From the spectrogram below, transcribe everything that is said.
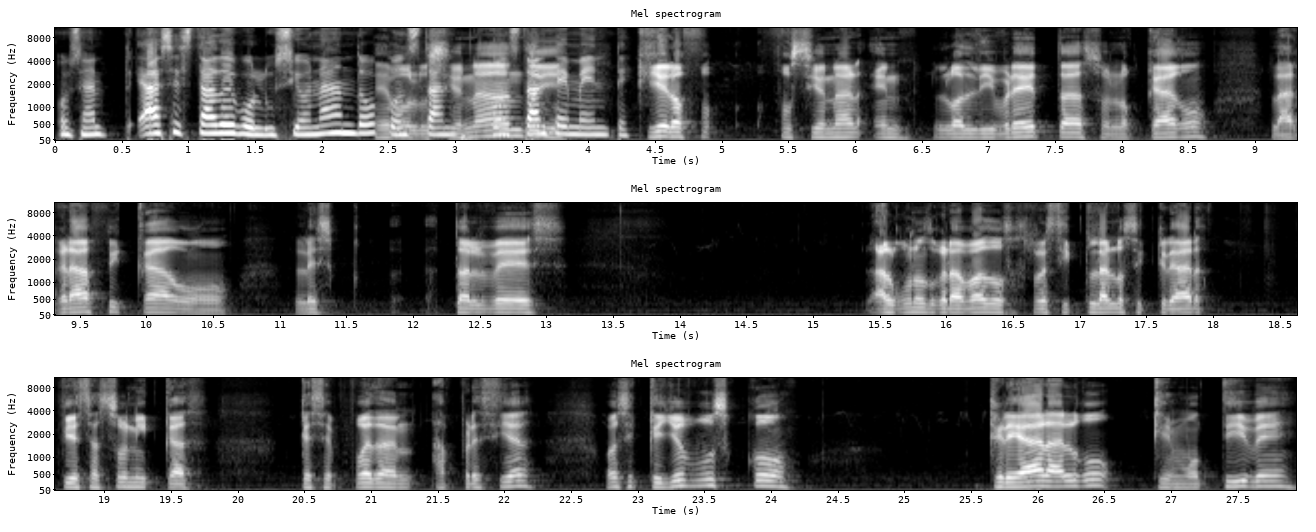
O sea, has estado evolucionando, constantemente. Quiero fu- fusionar en las libretas o en lo que hago, la gráfica o les, tal vez algunos grabados reciclarlos y crear piezas únicas que se puedan apreciar. Así que yo busco crear algo que motive,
